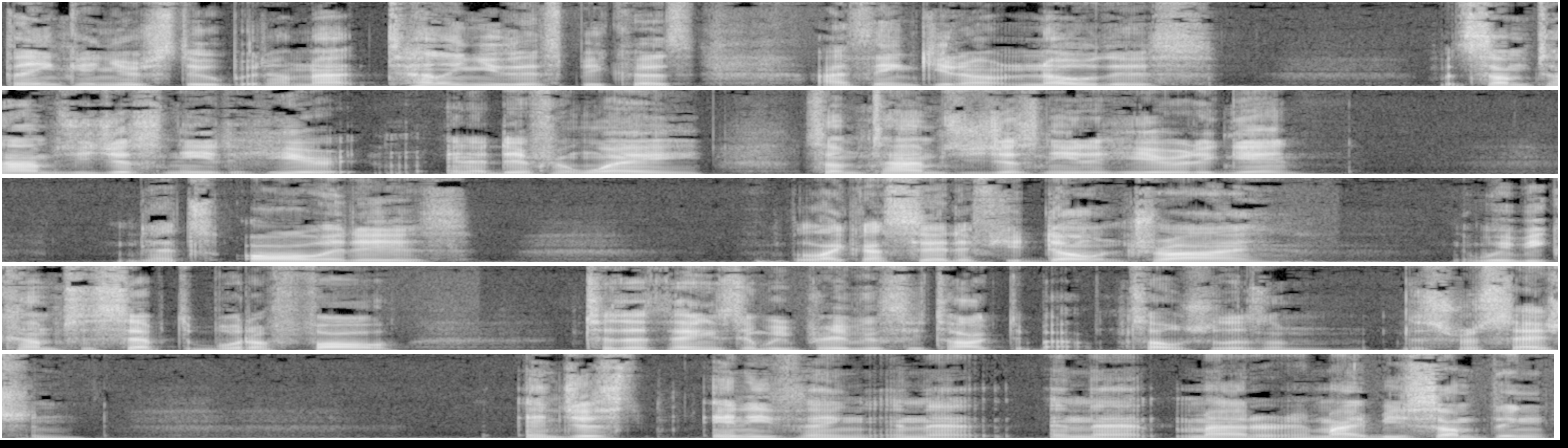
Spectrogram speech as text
thinking you're stupid. I'm not telling you this because I think you don't know this. But sometimes you just need to hear it in a different way. Sometimes you just need to hear it again. That's all it is. But like I said, if you don't try, we become susceptible to fall to the things that we previously talked about socialism, this recession, and just anything in that in that matter. It might be something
